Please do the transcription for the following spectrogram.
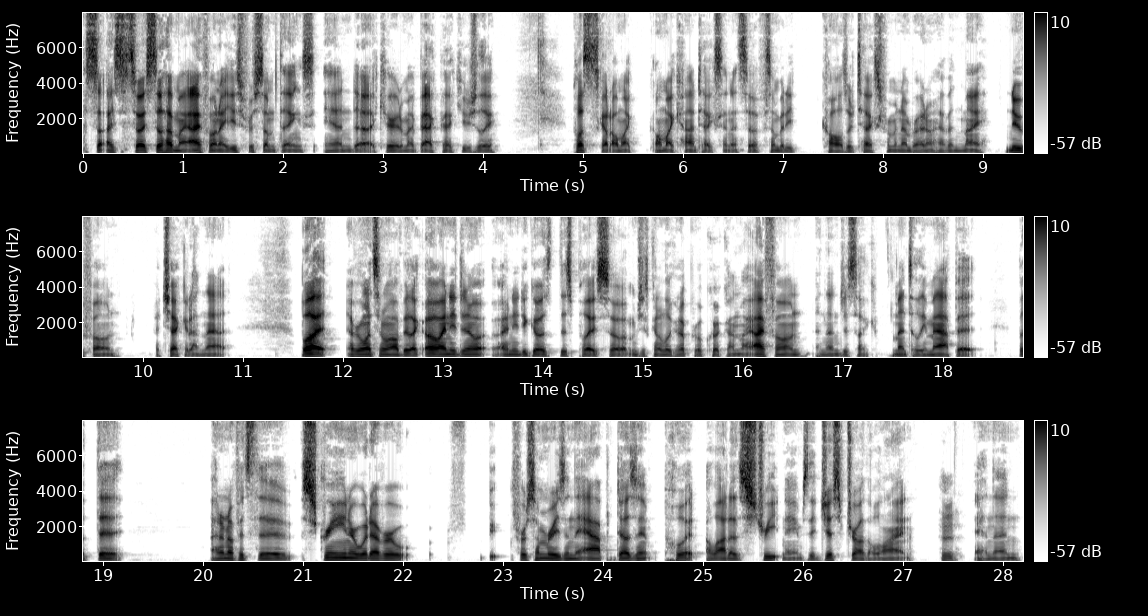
so I so I still have my iPhone I use for some things and uh, carry it in my backpack usually. Plus, it's got all my all my contacts in it. So if somebody calls or texts from a number I don't have in my new phone, I check it on that. But every once in a while, I'll be like, "Oh, I need to know. I need to go to this place." So I'm just gonna look it up real quick on my iPhone and then just like mentally map it. But the I don't know if it's the screen or whatever. For some reason, the app doesn't put a lot of the street names. They just draw the line, Hmm. and then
